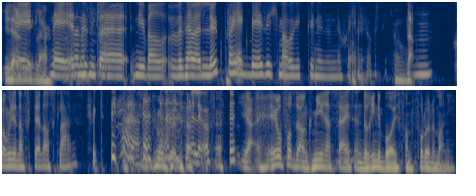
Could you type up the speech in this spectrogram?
Die zijn nee, nog niet klaar. Nee, het is uh, nu wel. We zijn wel een leuk project bezig, maar we kunnen er nog weinig okay. over zeggen. Oh. Nou, mm. Kom je er dan vertellen als het klaar is? Goed. Okay, ja. doen we dan. Beloofd. Ja, heel veel dank Mira Seijs en Dorine Boy van Follow the Money.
